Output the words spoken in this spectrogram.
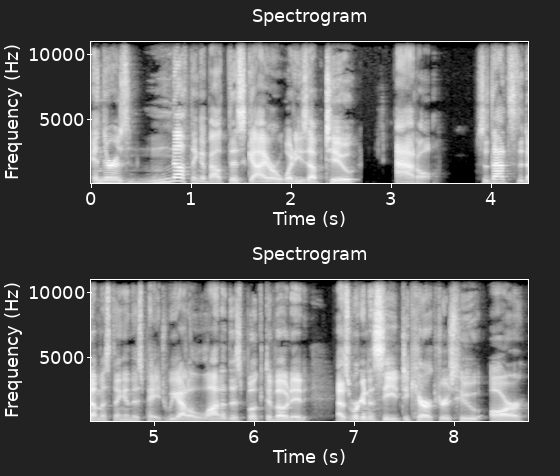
And there is nothing about this guy or what he's up to at all. So that's the dumbest thing in this page. We got a lot of this book devoted, as we're going to see, to characters who are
